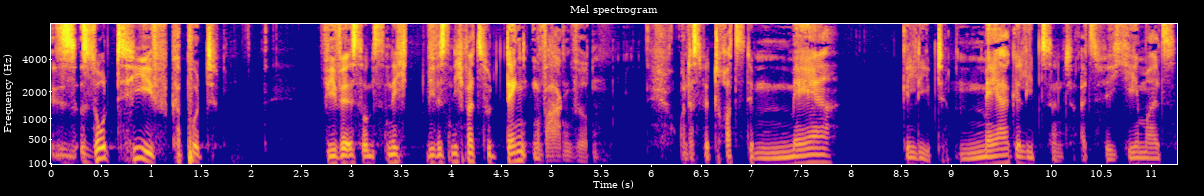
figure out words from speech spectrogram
so tief kaputt, wie wir es uns nicht, wie wir es nicht mal zu denken wagen würden. Und dass wir trotzdem mehr geliebt, mehr geliebt sind, als wir jemals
